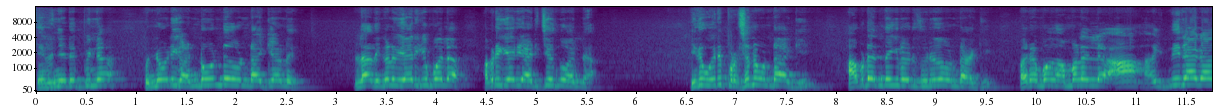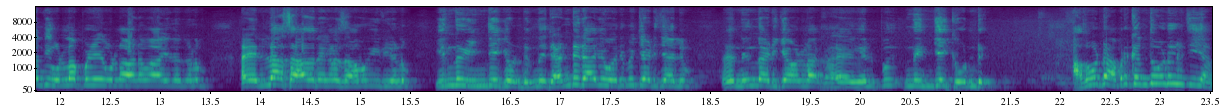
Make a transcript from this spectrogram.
തിരഞ്ഞെടുപ്പിന് മുന്നോടി കണ്ടുകൊണ്ട് ഉണ്ടാക്കിയാണ്. അല്ല നിങ്ങൾ വിചാരിക്കും പോലെ അവർ കയറി അടിച്ചൊന്നും അല്ല. ഇത് ഒരു പ്രശ്നം ഉണ്ടാക്കി അവിടെ എന്തെങ്കിലും ഒരു ദുരിതം ഉണ്ടാക്കി വരുമ്പോൾ നമ്മളെല്ലാം ആ ഇന്ദിരാഗാന്ധി ഉള്ളപ്പോഴേ ഉള്ള അണവായുധങ്ങളും എല്ലാ സാധനങ്ങളും സാമഗ്രികളും ഇന്ന് ഇന്ത്യക്കുണ്ട്. ഇന്ന് രണ്ട് രാജ്യം ഒരുമിച്ച് അടിച്ചാലും നിന്നടിക്കാനുള്ള ഹെൽപ്പ് ഇന്ന് ഇന്ത്യക്കുണ്ട്. അതുകൊണ്ട് അവർക്ക് എന്തുകൊണ്ടെങ്കിലും ചെയ്യാം.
